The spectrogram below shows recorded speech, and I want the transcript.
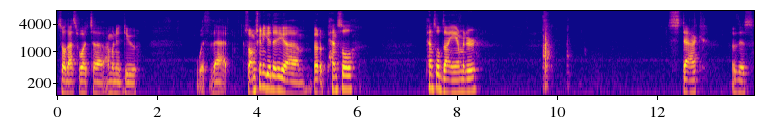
So that's what uh, I'm going to do with that. So I'm just going to get a um, about a pencil pencil diameter stack of this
